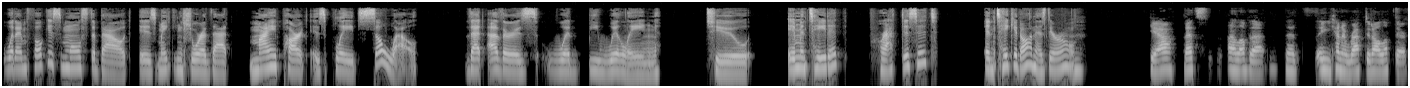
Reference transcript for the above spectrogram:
what I'm focused most about is making sure that my part is played so well that others would be willing to imitate it, practice it, and take it on as their own. Yeah, that's, I love that. That's, you kind of wrapped it all up there.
